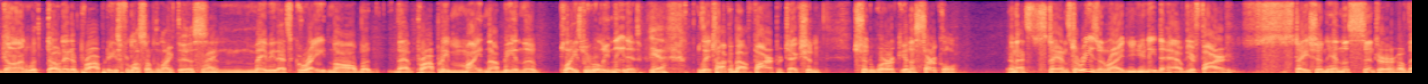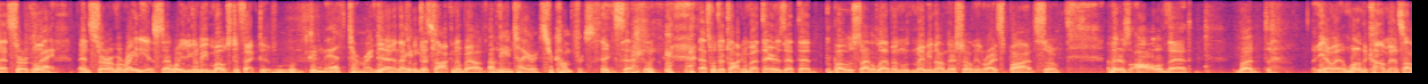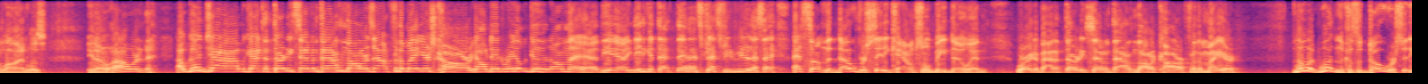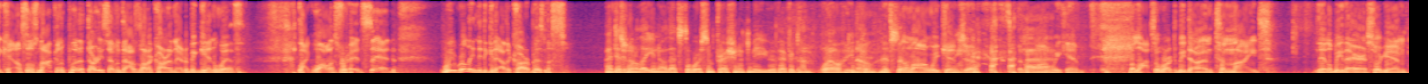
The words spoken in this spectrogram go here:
gone with donated properties for something like this. Right. And maybe that's great and all, but that property might not be in the place we really need it. Yeah. They talk about fire protection should work in a circle. And that stands to reason, right? You need to have your fire station in the center of that circle right. and serve a radius. That way you're going to be most effective. Ooh, good math term right there. Yeah, and that's radius. what they're talking about. Of the entire circumference. Exactly. that's what they're talking about there is that that proposed Site 11 was maybe not necessarily in the right spot. So there's all of that. But, you know, and one of the comments online was, you know, oh, oh, good job. We got the $37,000 out for the mayor's car. Y'all did real good on that. Yeah, you need to get that. That's that's that's, that's something the Dover City Council be doing. Worried about a $37,000 car for the mayor. No, it wouldn't, because the Dover City Council is not going to put a $37,000 car in there to begin with. Like Wallace Red said, we really need to get out of the car business. I just You want know. to let you know that's the worst impression of me you have ever done. Well, you know, it's been a long weekend, Joe. It's been a long weekend. But lots of work to be done. Tonight, it'll be there. So, again,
